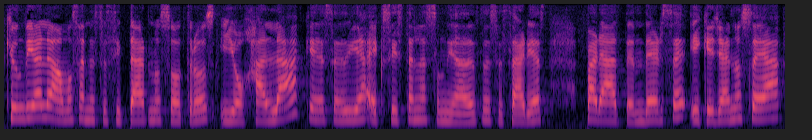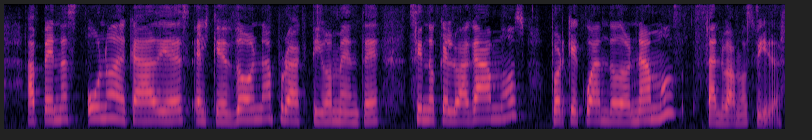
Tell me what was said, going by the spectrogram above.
que un día la vamos a necesitar nosotros y ojalá que ese día existan las unidades necesarias para atenderse y que ya no sea apenas uno de cada diez el que dona proactivamente, sino que lo hagamos porque cuando donamos salvamos vidas.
